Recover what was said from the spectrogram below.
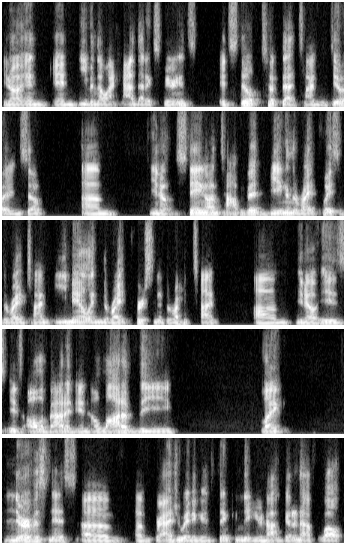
you know, and, and even though I had that experience, it still took that time to do it. And so, um, you know, staying on top of it, being in the right place at the right time, emailing the right person at the right time, um, you know, is, is all about it. And a lot of the, like nervousness of of graduating and thinking that you're not good enough. Well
